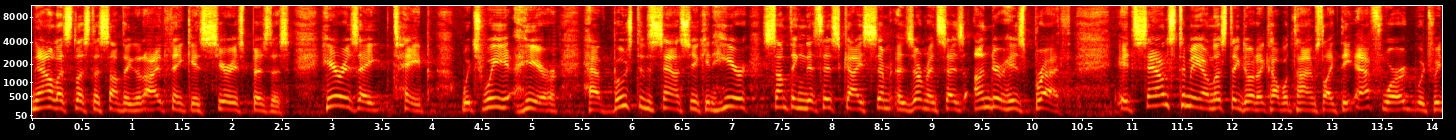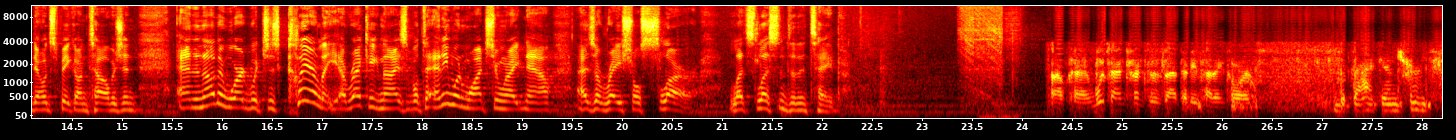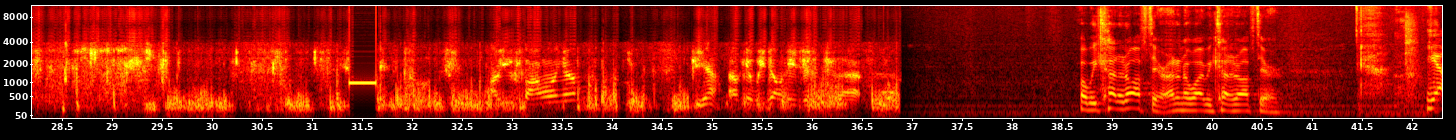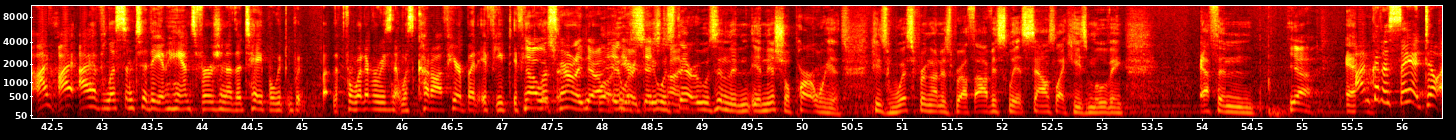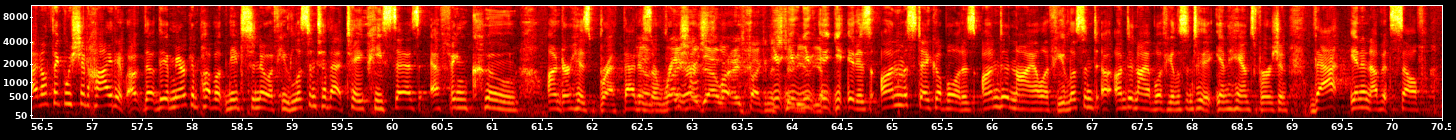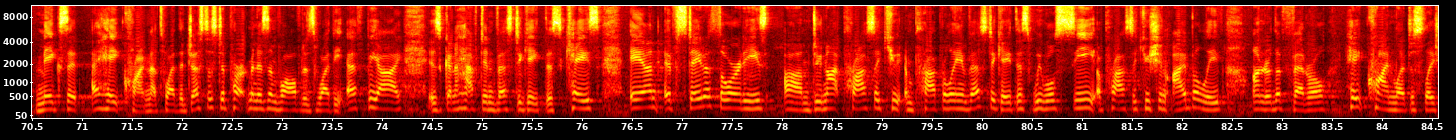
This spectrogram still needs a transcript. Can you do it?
Now let's listen to something that I think is serious business. Here is a tape which we here have boosted the sound so you can hear something that this guy uh, Zimmerman says under his breath. It sounds to me, on listening to it a couple of times, like the F word, which we don't speak on television, and another word which is clearly recognizable to anyone watching right now as a racial slur. Let's listen to the tape. Okay. Which entrance is that that he's heading towards? The back entrance. Are you following him? Yeah. Okay, we don't need you to do that. Well, we cut it off there. I don't know why we cut it off there. Yeah, I, I, have listened to the enhanced version of the tape. For whatever reason, it was cut off here. But if you if you no, listen, it was apparently there. Well, it was, it was there. It was in the initial part where he, he's whispering on his breath. Obviously, it sounds like he's moving. Effing. Yeah. And I'm going to say it. Don't, I don't think we should hide it. Uh, the, the, American public needs to know. If you listen to that tape, he says "effing coon" under his breath. That yeah, is a racial I heard that slur. when I was back in the you, studio. You, you, yeah. It is unmistakable. It is undeniable. If you listen, to, uh, undeniable. If you listen to the enhanced version, that in and of itself makes it a hate crime. That's why the Justice Department is involved. It's why the FBI is going to have to investigate this case. And if state authorities um, do not prosecute and properly investigate this, we will see a prosecution, I believe, under the federal hate crime legislation.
